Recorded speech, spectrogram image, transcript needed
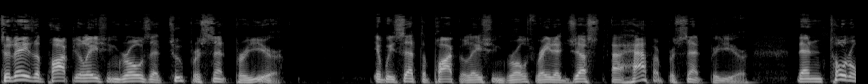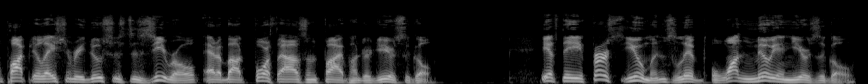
Today, the population grows at 2% per year. If we set the population growth rate at just a half a percent per year, then total population reduces to zero at about 4,500 years ago. If the first humans lived 1 million years ago,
